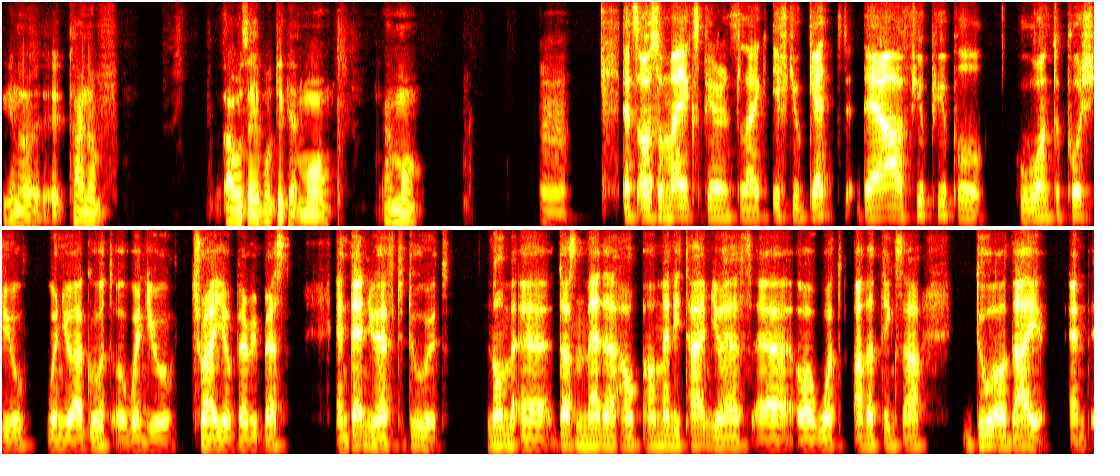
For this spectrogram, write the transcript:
you know, it kind of I was able to get more and more. Mm. That's also my experience. Like, if you get, there are a few people who want to push you when you are good or when you try your very best, and then you have to do it. No, uh, doesn't matter how how many time you have uh, or what other things are. Do or die. And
